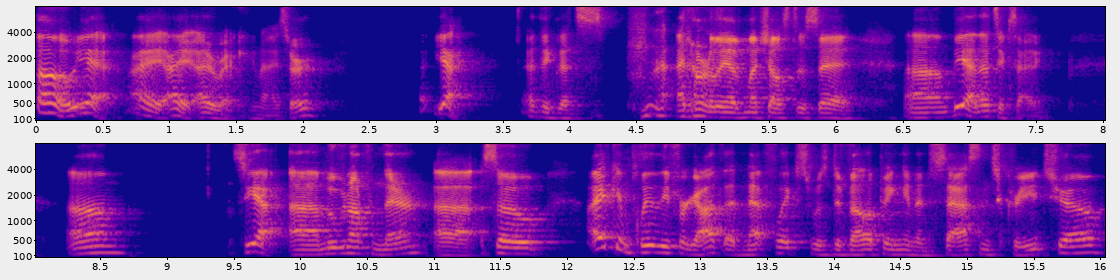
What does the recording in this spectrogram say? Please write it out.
Oh yeah, I I, I recognize her. yeah, I think that's. I don't really have much else to say, um, but yeah, that's exciting. Um, so yeah, uh, moving on from there. Uh, so I completely forgot that Netflix was developing an Assassin's Creed show,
